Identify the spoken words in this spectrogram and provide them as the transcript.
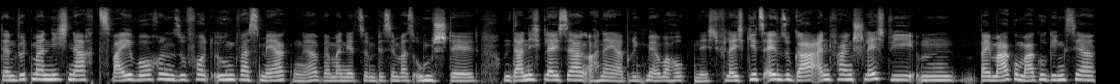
dann wird man nicht nach zwei Wochen sofort irgendwas merken, ja? wenn man jetzt so ein bisschen was umstellt und dann nicht gleich sagen, ach naja, naja, bringt mir überhaupt nicht. Vielleicht geht es einem sogar anfangs schlecht, wie ähm, bei Marco. Marco ging es ja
